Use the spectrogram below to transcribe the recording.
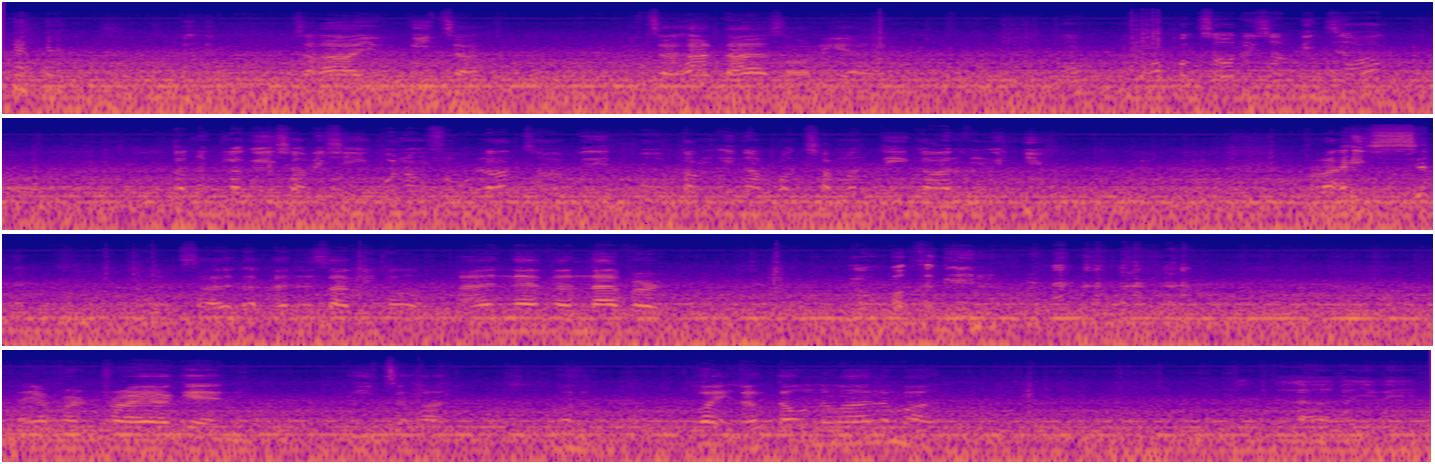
Saka yung pizza. Pizza Hut ha, sorry ha. Oh, nakapag-sorry sa Pizza Hut. Puta, naglagay sa resibo ng sulat. Sabi, putang ina pag sa mantika ng iyo. Price. sa, ano sabi ko? I never, never. Go back again. never try again. Pizza Hut. Wait, ilang taon na nga naman. Wala kayo eh.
